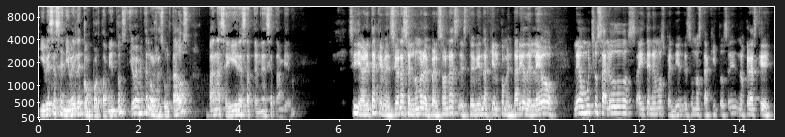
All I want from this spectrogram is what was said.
y ves ese nivel de comportamientos y obviamente los resultados van a seguir esa tendencia también, ¿no? Sí, ahorita que mencionas el número de personas, estoy viendo aquí el comentario de Leo. Leo, muchos saludos. Ahí tenemos pendientes unos taquitos, ¿eh? No creas que,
